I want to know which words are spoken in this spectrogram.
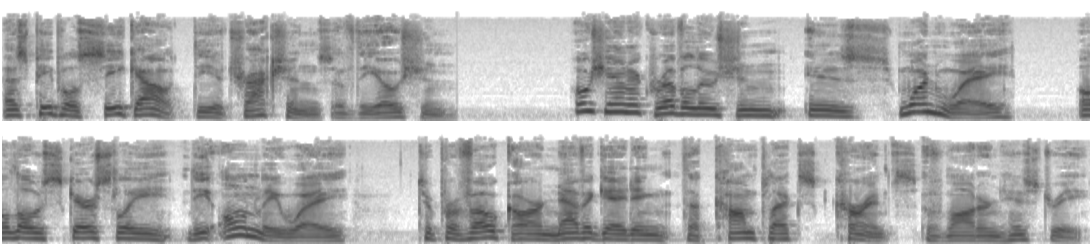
as people seek out the attractions of the ocean. Oceanic revolution is one way although scarcely the only way to provoke our navigating the complex currents of modern history.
